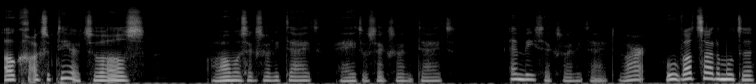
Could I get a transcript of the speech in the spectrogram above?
ook geaccepteerd, zoals homoseksualiteit, heteroseksualiteit en biseksualiteit. Waar, hoe, wat zou er moeten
